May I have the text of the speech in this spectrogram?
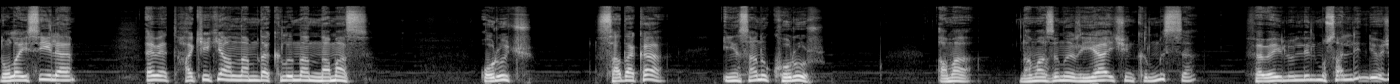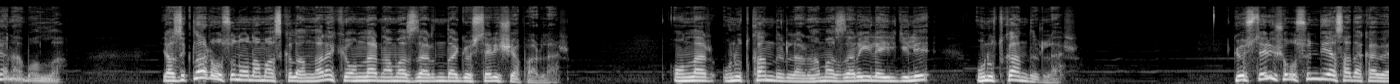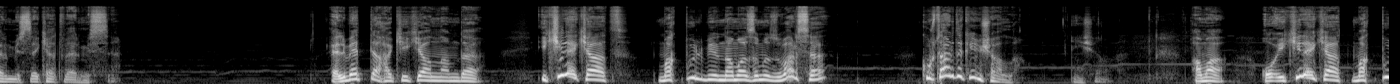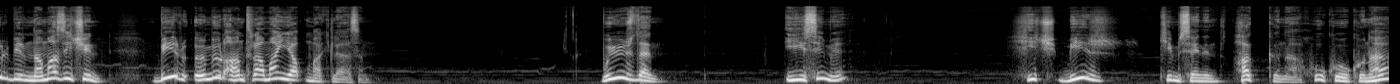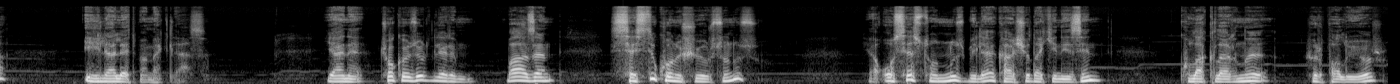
Dolayısıyla evet hakiki anlamda kılınan namaz, oruç, sadaka insanı korur. Ama namazını riya için kılmışsa feveylün lil musallin diyor Cenab-ı Allah. Yazıklar olsun o namaz kılanlara ki onlar namazlarında gösteriş yaparlar. Onlar unutkandırlar namazlarıyla ilgili unutkandırlar. Gösteriş olsun diye sadaka vermiş, zekat vermişse. Elbette hakiki anlamda iki rekat makbul bir namazımız varsa kurtardık inşallah. İnşallah. Ama o iki rekat makbul bir namaz için bir ömür antrenman yapmak lazım. Bu yüzden iyisi mi? Hiçbir kimsenin hakkına, hukukuna ihlal etmemek lazım. Yani çok özür dilerim. Bazen sesli konuşuyorsunuz. Ya o ses tonunuz bile karşıdakinizin kulaklarını hırpalıyor.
